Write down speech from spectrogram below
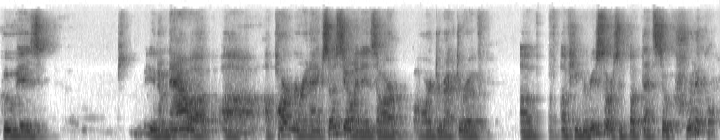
who is, you know, now a, a, a partner in Ag Socio and is our, our director of, of, of human resources. But that's so critical,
